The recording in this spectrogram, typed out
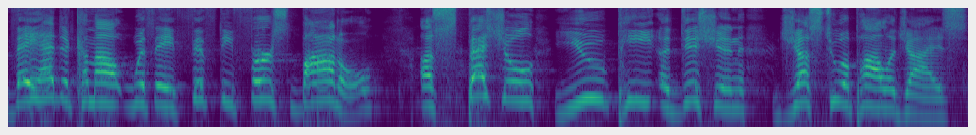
they had to come out with a 51st bottle, a special UP edition, just to apologize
